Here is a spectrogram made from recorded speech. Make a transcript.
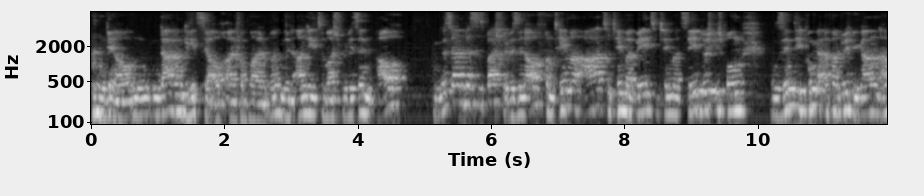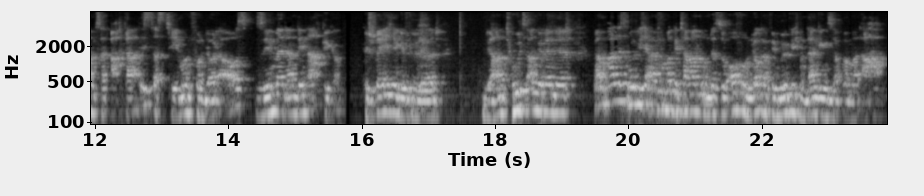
Genau, und darum geht es ja auch einfach mal. Ne? Mit Andi zum Beispiel, wir sind auch, das ist ja ein bestes Beispiel, wir sind auch von Thema A zu Thema B zu Thema C durchgesprungen und sind die Punkte einfach durchgegangen und haben gesagt, ach, da ist das Thema und von dort aus sind wir dann den nachgegangen. Gespräche geführt, wir haben Tools angewendet wir haben alles Mögliche einfach mal getan und das so offen und locker wie möglich und dann ging es auf einmal, aha,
